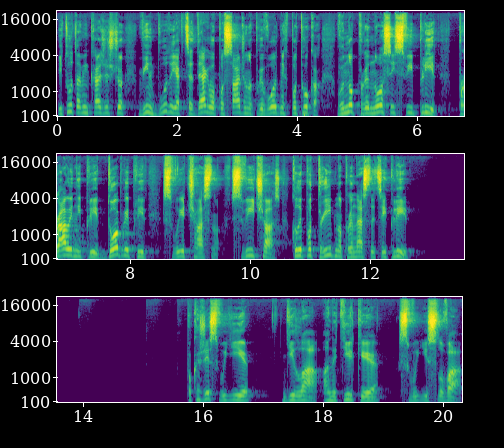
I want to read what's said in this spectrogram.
І тут він каже, що він буде, як це дерево посаджено при водних потоках. Воно приносить свій плід, правильний плід, добрий плід своєчасно, свій час, коли потрібно принести цей плід. Покажи свої діла, а не тільки свої слова.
